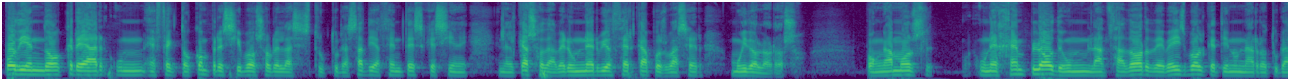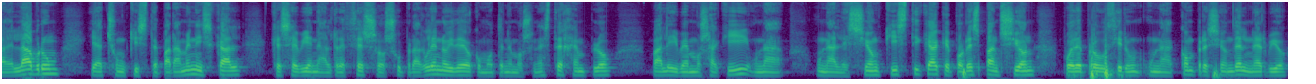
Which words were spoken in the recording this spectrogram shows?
pudiendo crear un efecto compresivo sobre las estructuras adyacentes que si en el caso de haber un nervio cerca pues va a ser muy doloroso. Pongamos un ejemplo de un lanzador de béisbol que tiene una rotura del labrum y ha hecho un quiste parameniscal que se viene al receso supraglenoideo, como tenemos en este ejemplo, ¿vale? y vemos aquí una, una lesión quística que por expansión puede producir una compresión del nervio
